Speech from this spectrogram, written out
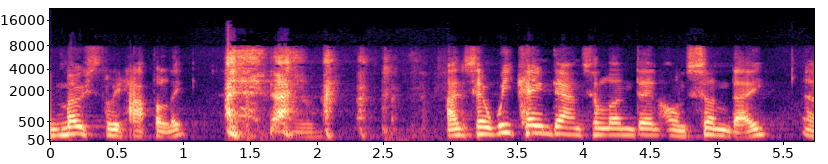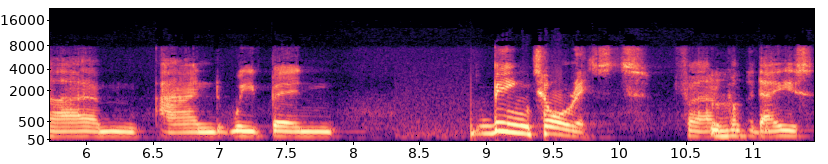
mostly happily. and so we came down to London on Sunday, um, and we've been being tourists for a couple of days.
